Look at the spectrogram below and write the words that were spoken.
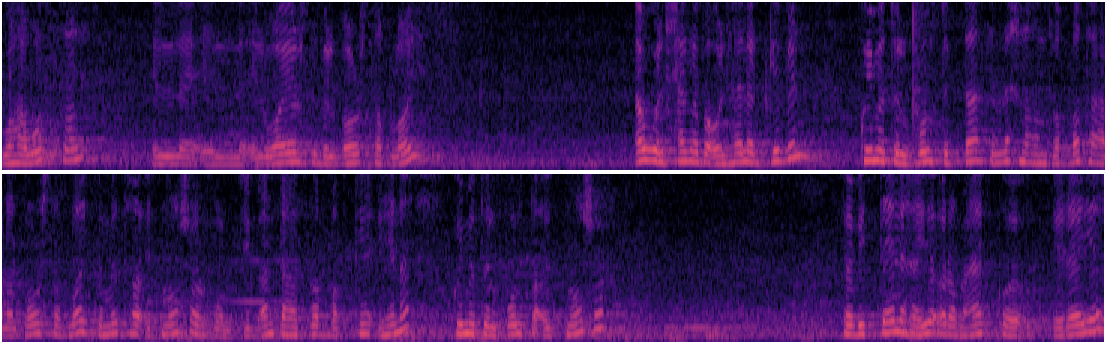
وهوصل ال wires بال power supply. أول حاجة بقولها لك given قيمة الفولت بتاعتي اللي إحنا هنظبطها على ال power supply قيمتها 12 فولت. يبقى أنت هتظبط هنا قيمة الفولت 12 فبالتالي هيقرأ معاك قراية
